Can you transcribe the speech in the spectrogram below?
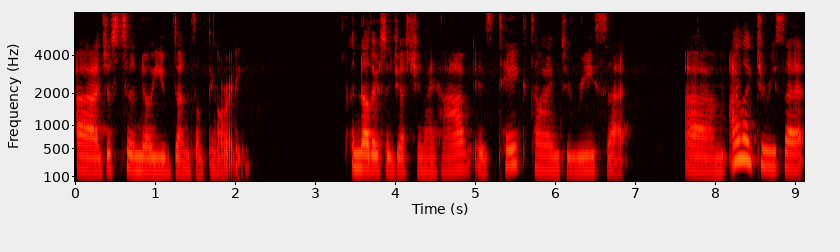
uh, just to know you've done something already. Another suggestion I have is take time to reset. Um, I like to reset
